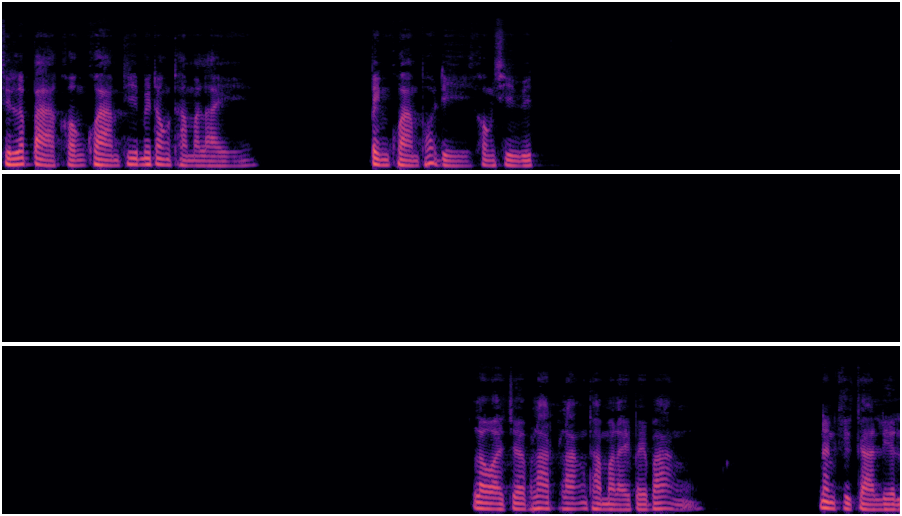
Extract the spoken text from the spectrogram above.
ศิลปะของความที่ไม่ต้องทำอะไร เป็นความพอดีของชีวิต เราอาจจะพลาดพลั้งทำอะไรไปบ้าง นั่นคือการเรียน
